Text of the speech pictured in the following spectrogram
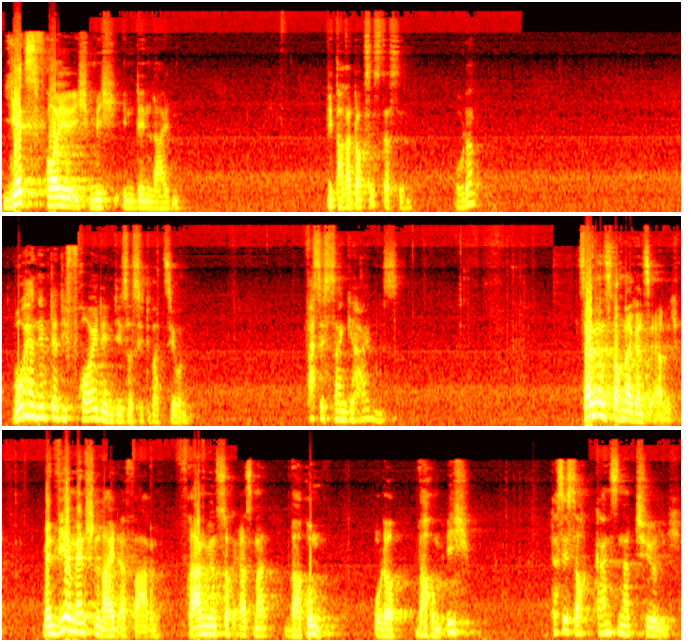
Jetzt freue ich mich in den Leiden. Wie paradox ist das denn, oder? Woher nimmt er die Freude in dieser Situation? Was ist sein Geheimnis? Seien wir uns doch mal ganz ehrlich. Wenn wir Menschen Leid erfahren, fragen wir uns doch erstmal, warum? Oder warum ich? Das ist auch ganz natürlich.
